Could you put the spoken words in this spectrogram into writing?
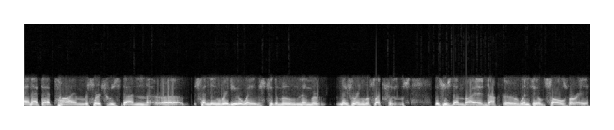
And at that time, research was done uh, sending radio waves to the moon and re- measuring reflections. This was done by Dr. Winfield Salisbury.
